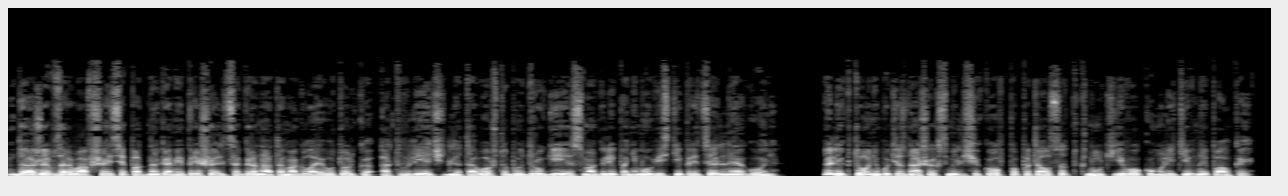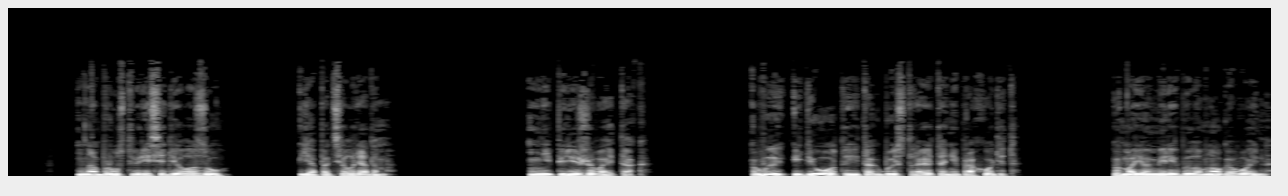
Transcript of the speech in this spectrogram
Даже взорвавшаяся под ногами пришельца граната могла его только отвлечь для того, чтобы другие смогли по нему вести прицельный огонь, или кто-нибудь из наших смельчаков попытался ткнуть его кумулятивной палкой. На бруствере сидела Зу. Я подсел рядом. «Не переживай так. Вы идиоты, и так быстро это не проходит. В моем мире было много войн,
